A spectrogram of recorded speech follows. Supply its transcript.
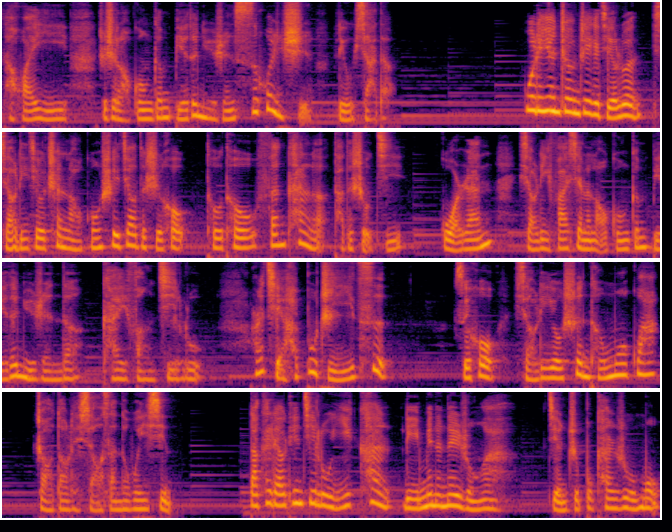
她怀疑这是老公跟别的女人厮混时留下的。为了验证这个结论，小丽就趁老公睡觉的时候偷偷翻看了他的手机。果然，小丽发现了老公跟别的女人的开房记录，而且还不止一次。随后，小丽又顺藤摸瓜找到了小三的微信，打开聊天记录一看，里面的内容啊，简直不堪入目。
